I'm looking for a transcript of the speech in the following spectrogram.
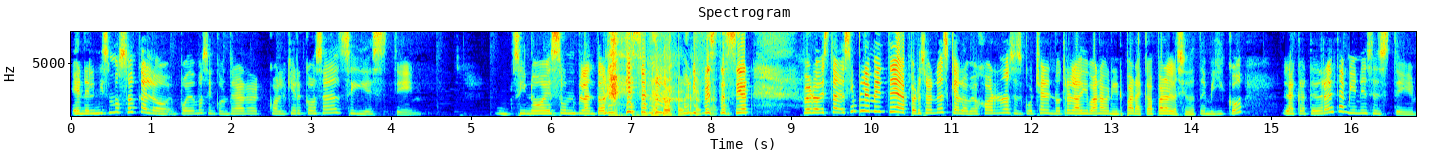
en el mismo Zócalo podemos encontrar cualquier cosa si este si no es un plantón, es una manifestación. Pero está simplemente a personas que a lo mejor nos escuchan en otro lado y van a venir para acá para la Ciudad de México. La catedral también es este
